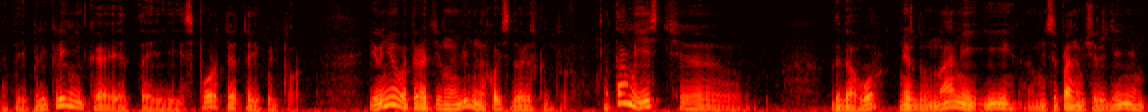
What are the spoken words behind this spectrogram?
Это и поликлиника, это и спорт, это и культура. И у него в оперативном виде находится Дворец культуры. А там есть э, договор между нами и муниципальным учреждением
